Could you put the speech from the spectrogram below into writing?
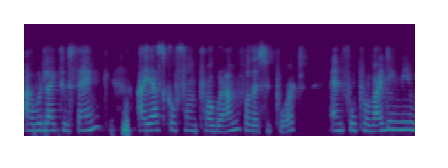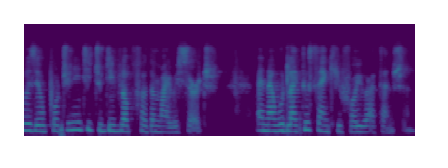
I would like to thank IAS Co-Fund program for the support and for providing me with the opportunity to develop further my research. And I would like to thank you for your attention.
